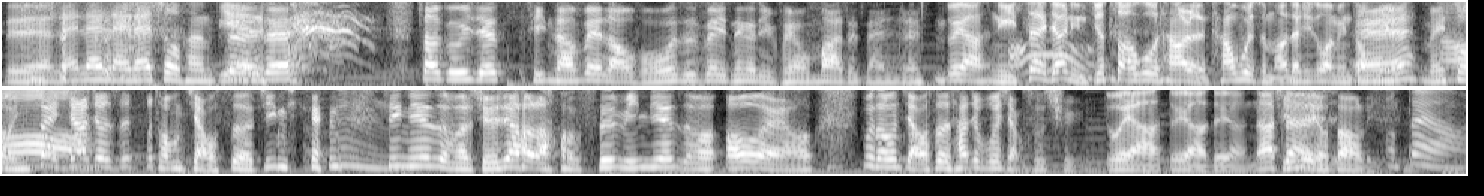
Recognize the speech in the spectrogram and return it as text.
对对，来来来来坐旁边。对对，照顾一些平常被老婆或是被那个女朋友骂的男人。对啊，你在家你就照顾他了，他为什么要再去外面找别人？没错，你在家就是不同角色。今天 今天什么学校老师，明天什么 OL，不同角色他就不会想出去。对啊，对啊，对啊，那其实有道理。哦，对啊，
